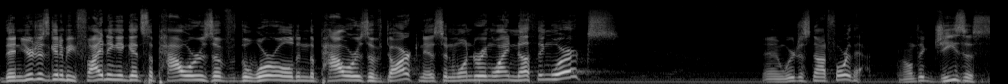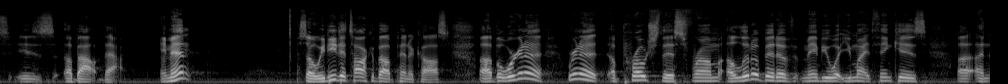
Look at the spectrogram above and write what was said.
then you're just going to be fighting against the powers of the world and the powers of darkness and wondering why nothing works. And we're just not for that. I don't think Jesus is about that. Amen? So we need to talk about Pentecost, uh, but we're gonna we're gonna approach this from a little bit of maybe what you might think is uh, an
